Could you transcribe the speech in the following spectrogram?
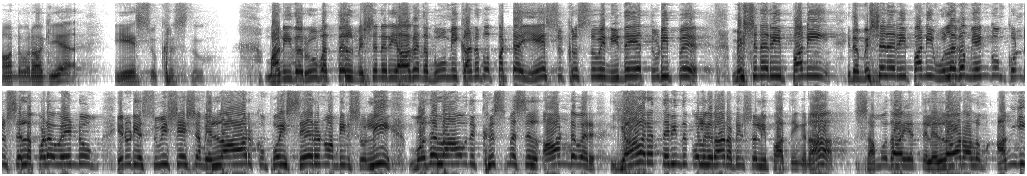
ஆண்டவராகிய இயேசு கிறிஸ்து. மனித ரூபத்தில் மிஷனரியாக இந்த பூமிக்கு அனுப்பப்பட்ட இயேசு கிறிஸ்துவின் இதய துடிப்பு மிஷனரி பணி இந்த மிஷனரி பணி உலகம் எங்கும் கொண்டு செல்லப்பட வேண்டும். என்னுடைய சுவிசேஷம் எல்லாருக்கும் போய் சேரணும் அப்படின்னு சொல்லி முதலாவது கிறிஸ்துமஸில் ஆண்டவர் யாரை தெரிந்து கொள்கிறார் அப்படின்னு சொல்லி பார்த்தீங்கன்னா சமுதாயத்தில் எல்லாராலும் அங்கீ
